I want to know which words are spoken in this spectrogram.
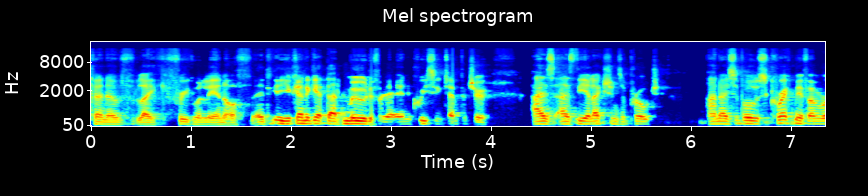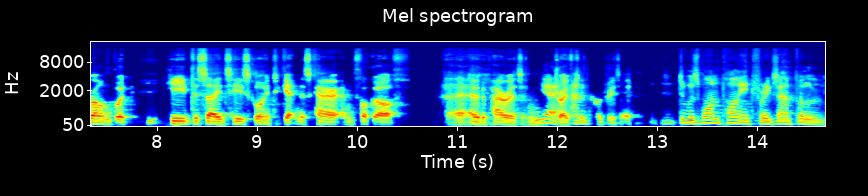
kind of like frequently enough. It, you kind of get that mood of increasing temperature as as the elections approach. And I suppose, correct me if I'm wrong, but he decides he's going to get in his car and fuck off uh, out of Paris and Yeah, drive to the countryside. there was one point, for example,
